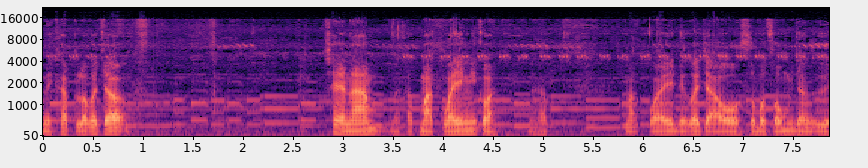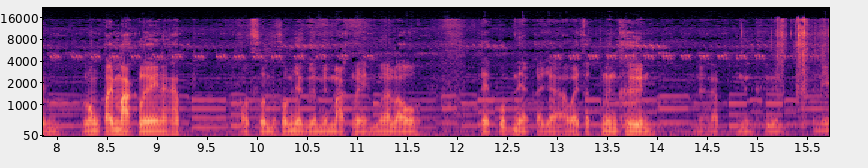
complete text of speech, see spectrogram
นี่ครับ เราก็จะแช่น้ำนะครับ หมักไว้อย่างนี้ก่อนนะครับ หมักไว้เดี๋ยวก็จะเอาส่วนผสมอย่างอื่น ลงไปหมักเลยนะครับ เอาส่วนผสมอย่างอื่นไปหมักเลย เมื่อเราเสร็จปุ๊บเนี่ยก็จะเอาไว้สักหนึ่งคืนนะครับหนึ่งคืน อันนี้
